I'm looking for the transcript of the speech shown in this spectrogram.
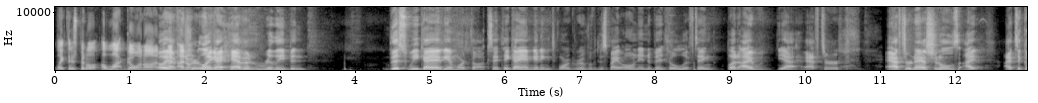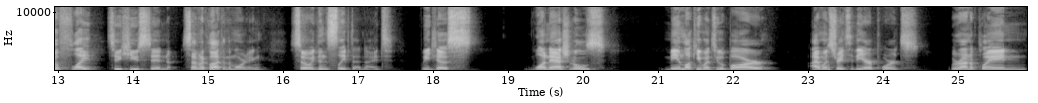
like there's been a, a lot going on Oh yeah, I, I don't sure. Like I haven't really been. This week I have more thought because I think I am getting into more groove of just my own individual lifting. But I, yeah, after after nationals, I I took a flight to Houston seven o'clock in the morning, so I didn't sleep that night. We just won nationals. Me and Lucky went to a bar. I went straight to the airport. We were on a plane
